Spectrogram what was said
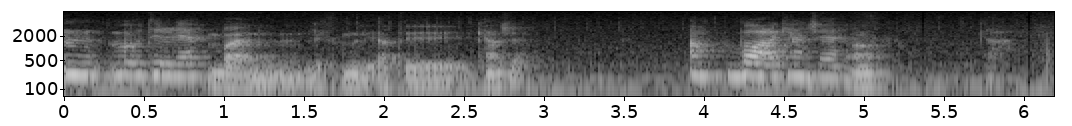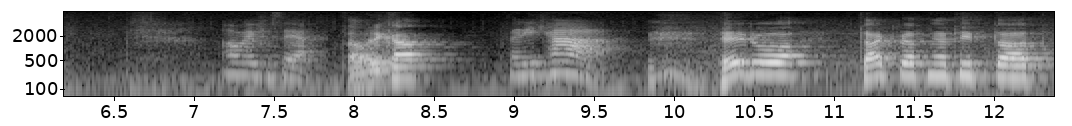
Mm, vad betyder det? Bara en, liksom, att det kanske. Ja, bara kanske. Ja. Ja, vi får se. Sawadika! Sarika! Hej då! Tack för att ni har tittat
